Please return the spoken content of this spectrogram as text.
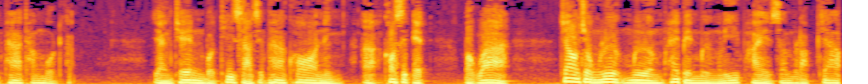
35 ทั้งหมดครับ อย่างเช่นบทที่ 35 ข้อหนึ่งข้อ 11 บอกว่า เจ้าจงเลือกเมืองให้เป็นเมืองลี้ภัยสำหรับเจ้า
